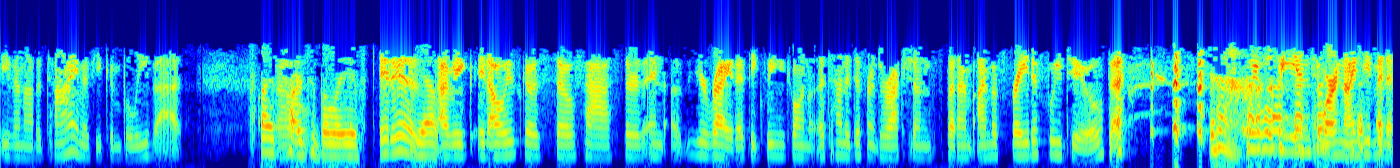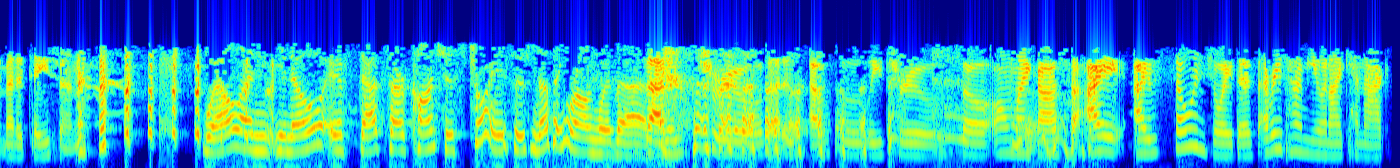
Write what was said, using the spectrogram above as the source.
even out of time." If you can believe that. It's hard to believe. It is. Yep. I mean, it always goes so fast. There's, and uh, you're right. I think we could go in a ton of different directions, but I'm I'm afraid if we do that we will be into our 90 minute meditation. well, and you know, if that's our conscious choice, there's nothing wrong with that. That is true. That is absolutely true. So, oh my gosh, I I've so enjoyed this. Every time you and I connect,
